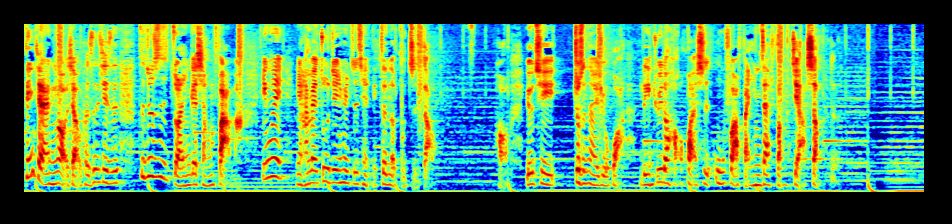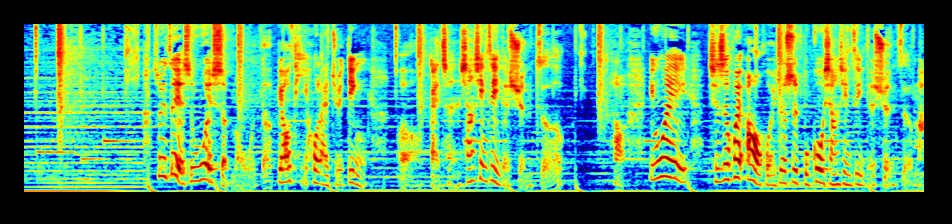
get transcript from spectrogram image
听起来很好笑，可是其实这就是转一个想法嘛。因为你还没住进去之前，你真的不知道。好，尤其就是那一句话，邻居的好坏是无法反映在房价上的。所以这也是为什么我的标题后来决定，呃，改成相信自己的选择。好，因为其实会懊悔，就是不够相信自己的选择嘛。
